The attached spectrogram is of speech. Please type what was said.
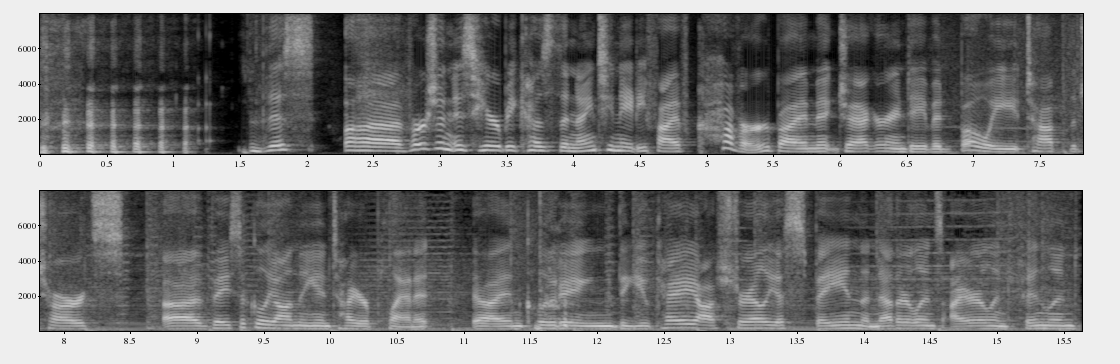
this uh, version is here because the 1985 cover by Mick Jagger and David Bowie topped the charts uh, basically on the entire planet, uh, including the UK, Australia, Spain, the Netherlands, Ireland, Finland,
